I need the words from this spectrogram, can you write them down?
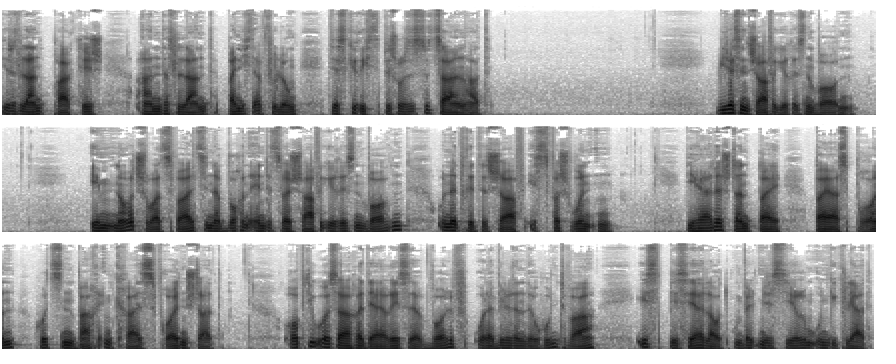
die das Land praktisch an das Land bei Nichterfüllung des Gerichtsbeschlusses zu zahlen hat. Wieder sind Schafe gerissen worden. Im Nordschwarzwald sind am Wochenende zwei Schafe gerissen worden und ein drittes Schaf ist verschwunden. Die Herde stand bei Bayersbronn-Hutzenbach im Kreis Freudenstadt. Ob die Ursache der Risse Wolf oder wildernder Hund war, ist bisher laut Umweltministerium ungeklärt.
